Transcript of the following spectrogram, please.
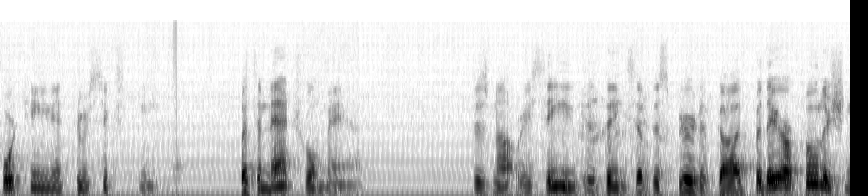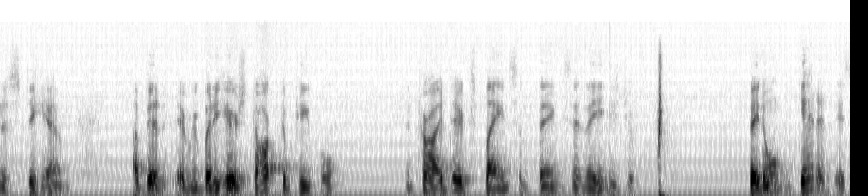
14 through 16. But the natural man does not receive the things of the Spirit of God, for they are foolishness to him. I bet everybody here has talked to people and tried to explain some things, and they they don't get it. It's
